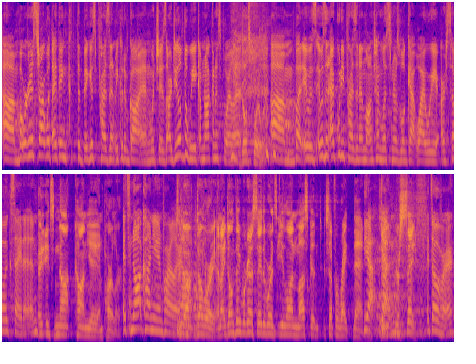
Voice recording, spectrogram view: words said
Um, but we're going to start with, I think, the biggest present we could have gotten, which is our deal of the week. I'm not going to spoil it. Don't spoil it. Um, but it was it was an equity present, and longtime listeners will get why we are so excited. It's not Kanye and Parlor. It's not Kanye and Parlor. So don't, don't worry. And I don't think we're going to say the words Elon Musk except for right then. Yeah, So done. You're safe. It's over.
